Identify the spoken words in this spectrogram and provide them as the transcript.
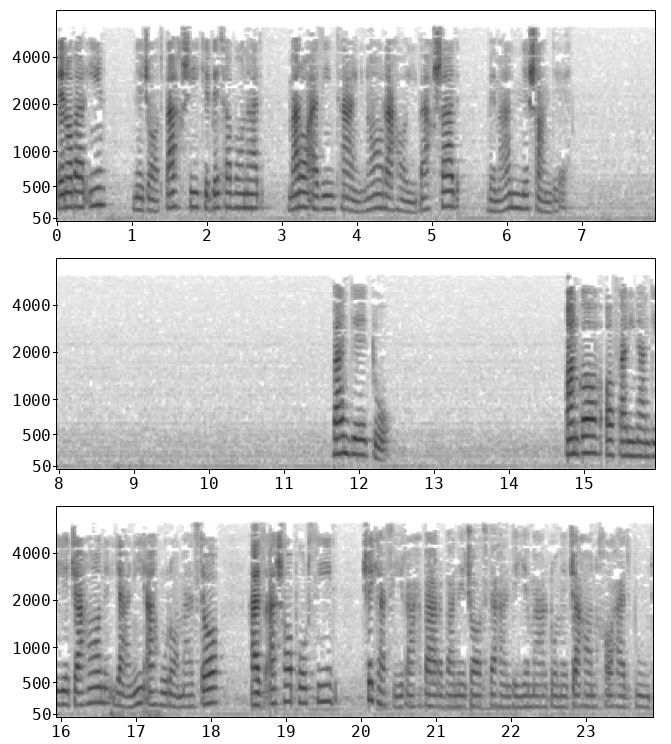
بنابراین نجات بخشی که بتواند مرا از این تنگنا رهایی بخشد به من نشانده. بند دو آنگاه آفریننده جهان یعنی اهورامزدا از اشا پرسید چه کسی رهبر و نجات دهنده مردم جهان خواهد بود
